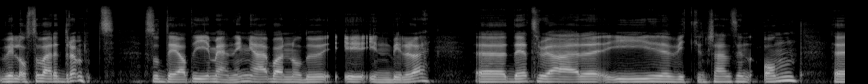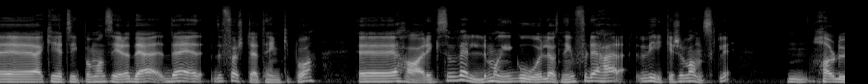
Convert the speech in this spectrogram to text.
vil også være drømt. Så det at det gir mening, er bare noe du innbiller deg. Eh, det tror jeg er eh, i Wittgenstein sin ånd. Eh, Jeg er ikke helt sikker på om han sier det. Det det, er det første jeg tenker på. Jeg har ikke så veldig mange gode løsninger, for det her virker så vanskelig. Mm. Har du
